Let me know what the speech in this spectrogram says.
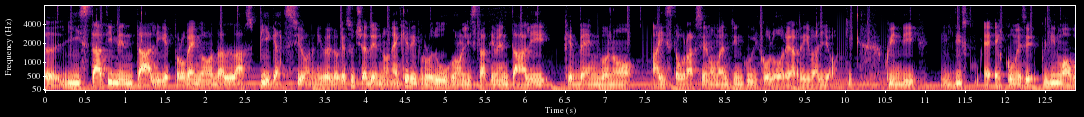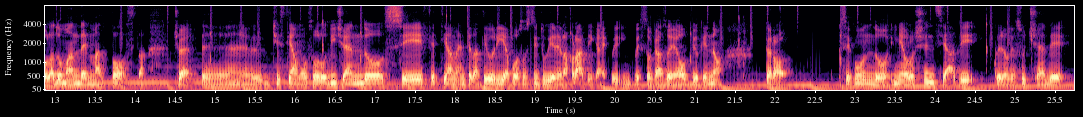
eh, gli stati mentali che provengono dalla spiegazione di quello che succede non è che riproducono gli stati mentali che vengono a instaurarsi nel momento in cui il colore arriva agli occhi. Quindi dis- è, come se di nuovo la domanda è mal posta, cioè eh, ci stiamo solo dicendo se effettivamente la teoria può sostituire la pratica e in questo caso è ovvio che no, però secondo i neuroscienziati quello che succede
